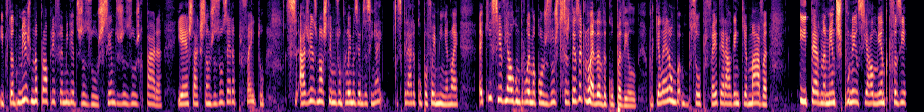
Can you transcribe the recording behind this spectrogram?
E, portanto, mesmo na própria família de Jesus, sendo Jesus, repara, e é esta a questão, Jesus era perfeito. Se, às vezes nós temos um problema e dizemos assim, ai, se calhar a culpa foi minha, não é? Aqui, se havia algum problema com Jesus, de certeza que não era da culpa dele, porque ele era uma pessoa perfeita, era alguém que amava eternamente, exponencialmente, que fazia,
